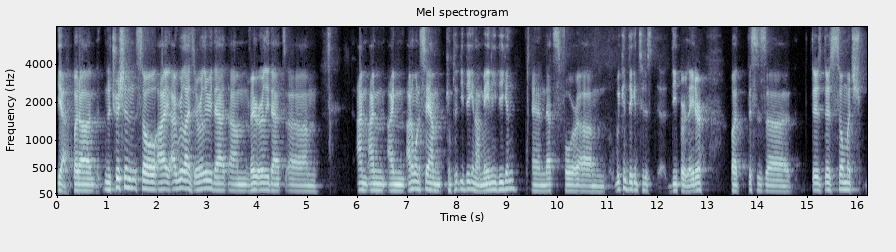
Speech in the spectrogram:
yeah, but uh, nutrition. So I, I realized earlier that um, very early that um, I'm I'm I'm I don't want to say I'm completely vegan. I'm mainly vegan, and that's for um, we can dig into this deeper later. But this is uh, there's there's so much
